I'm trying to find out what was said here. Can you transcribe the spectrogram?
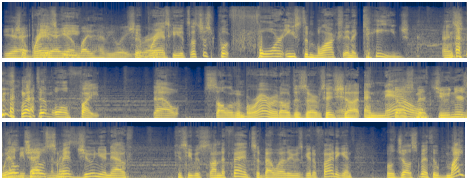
Yeah, Shabransky, yeah, yeah, light heavyweight, you're right. Shabransky. It's let's just put four Eastern blocks in a cage and just let them all fight. Now Sullivan Barrera though deserves his shot, and now Smith Jr. will Joe Smith. Jr. now because he was on the fence about whether he was going to fight again. Will Joe Smith, who might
